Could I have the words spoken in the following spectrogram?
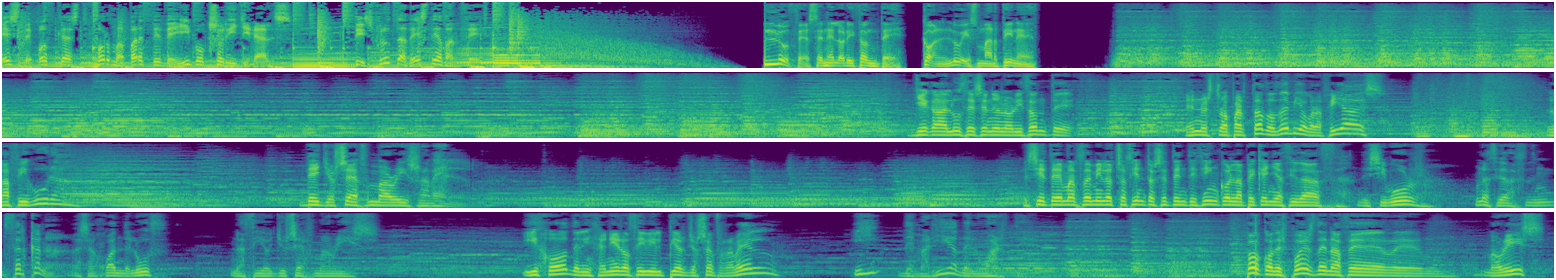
Este podcast forma parte de Evox Originals. Disfruta de este avance. Luces en el horizonte con Luis Martínez. Llega a Luces en el horizonte en nuestro apartado de biografías, la figura de Joseph Maurice Ravel. El 7 de marzo de 1875 en la pequeña ciudad de Chibur, una ciudad cercana a San Juan de Luz, nació Joseph Maurice, hijo del ingeniero civil Pierre Joseph Ravel y de María del Huarte. Poco después de nacer eh, Maurice,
